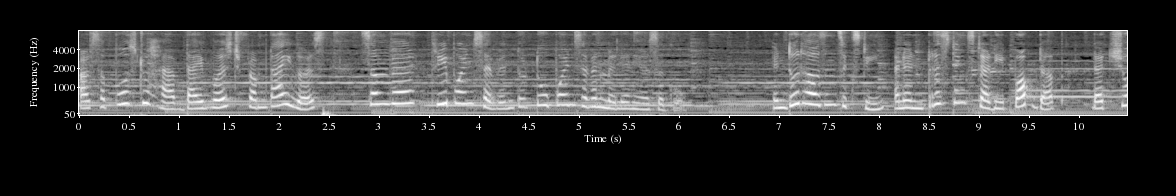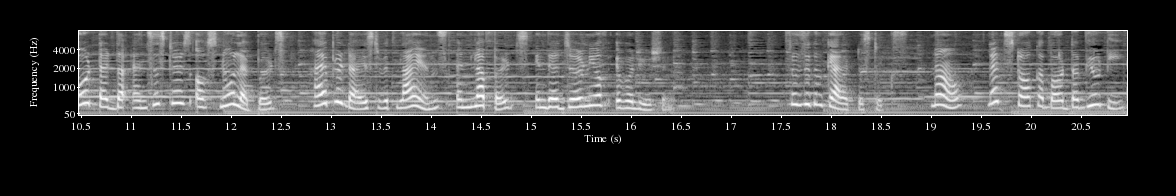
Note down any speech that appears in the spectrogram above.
are supposed to have diverged from tigers somewhere 3.7 to 2.7 million years ago. In 2016, an interesting study popped up that showed that the ancestors of snow leopards hybridized with lions and leopards in their journey of evolution. Physical characteristics. Now, let's talk about the beauty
